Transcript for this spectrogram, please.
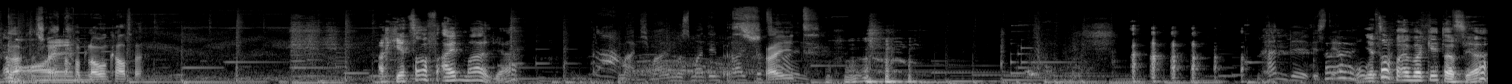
Come Ja, das schreit nach einer blauen Karte. Ach, jetzt auf einmal, ja? Manchmal muss man den Es Preis schreit. bezahlen. Handel ist der Motor Jetzt auf einmal geht das, ja?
